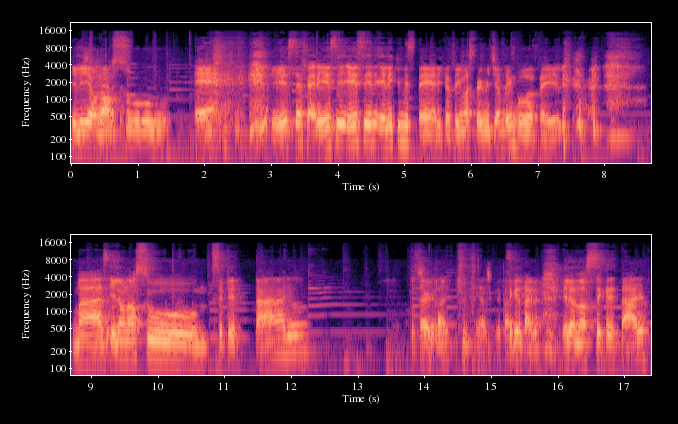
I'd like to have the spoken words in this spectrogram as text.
Ele é, é o nosso. É, esse é fera. Esse, esse ele, ele que mistério, que eu tenho umas perguntinhas bem boas para ele. Mas ele é o nosso secretário. Tô certo, secretário? Né? É, secretário. secretário. Ele é o nosso secretário.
